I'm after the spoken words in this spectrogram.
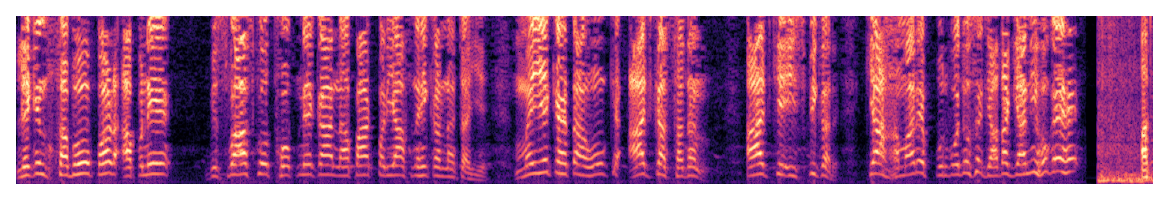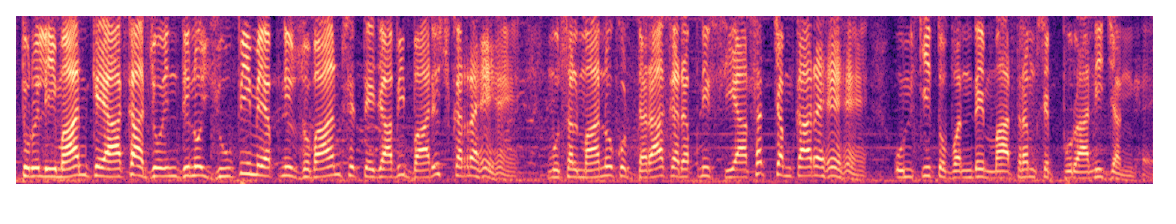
लेकिन सबों पर अपने विश्वास को थोपने का नापाक प्रयास नहीं करना चाहिए। मैं ये कहता हूँ कि आज का सदन, आज के स्पीकर, क्या हमारे पूर्वजों से ज़्यादा ज्ञानी हो गए हैं? अख्तरुल ईमान के आका जो इन दिनों यूपी में अपनी ज़ुबान से तेजाबी बारिश कर रहे हैं, मुसलमानों को डरा कर अपनी सियासत चमका रहे हैं, उनकी तो वंदे मातरम से पुरानी जंग है।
